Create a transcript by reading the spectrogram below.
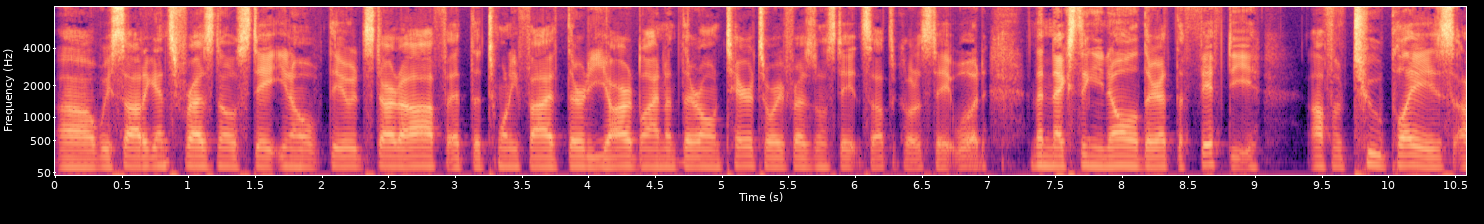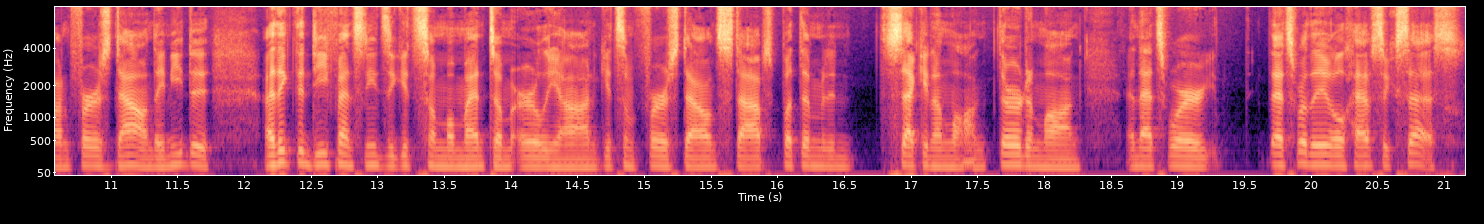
Uh, we saw it against Fresno State. You know, they would start off at the 25, 30 yard line of their own territory, Fresno State and South Dakota State would. And then next thing you know, they're at the 50 off of two plays on first down. They need to I think the defense needs to get some momentum early on, get some first down stops, put them in second and long, third and long, and that's where that's where they'll have success.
